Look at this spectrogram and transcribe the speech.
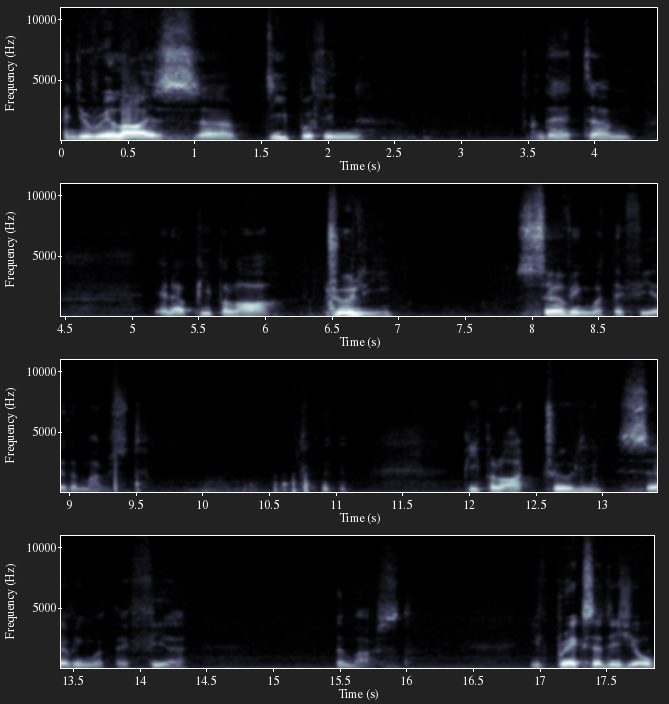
and you realize uh, deep within that, um, you know, people are truly serving what they fear the most. People are truly serving what they fear the most. If Brexit is your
